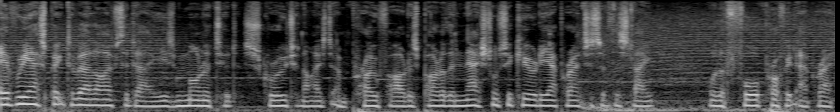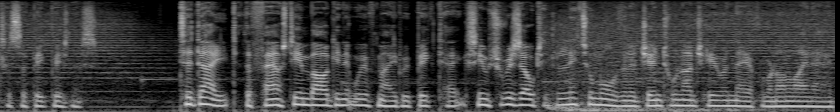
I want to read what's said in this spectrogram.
Every aspect of our lives today is monitored, scrutinised, and profiled as part of the national security apparatus of the state or the for profit apparatus of big business. To date, the Faustian bargain that we've made with big tech seems to result in little more than a gentle nudge here and there from an online ad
